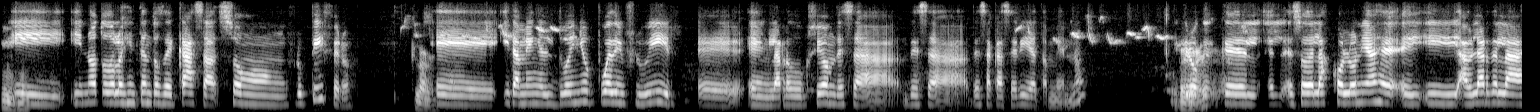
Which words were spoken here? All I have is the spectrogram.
y, y no todos los intentos de caza son fructíferos. Eh, y también el dueño puede influir eh, en la reducción de esa, de esa, de esa cacería también, ¿no? Y creo que, eso de las colonias eh, y hablar de la,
